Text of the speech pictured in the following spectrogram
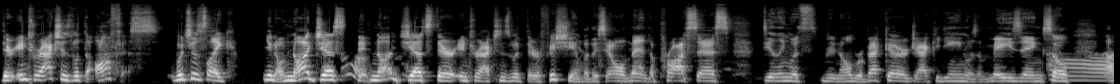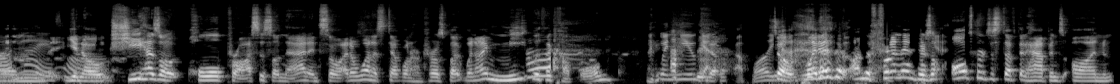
their interactions with the office, which is like you know not just oh. not just their interactions with their officiant, but they say, "Oh man, the process dealing with you know Rebecca or Jackie Dean was amazing." So oh, um, nice. you know she has a whole process on that, and so I don't want to step on her toes. But when I meet with a couple. when you get you know, a couple, yeah. so what is it on the front end? There's yeah. all sorts of stuff that happens on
